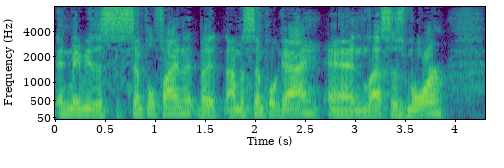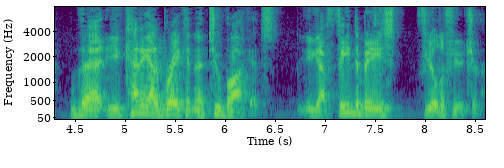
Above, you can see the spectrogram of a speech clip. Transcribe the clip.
and maybe this is simplifying it, but I'm a simple guy, and less is more. That you kind of got to break it into two buckets. You got feed the beast, fuel the future.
